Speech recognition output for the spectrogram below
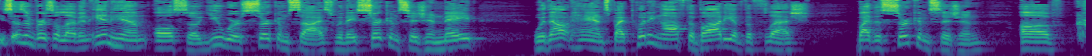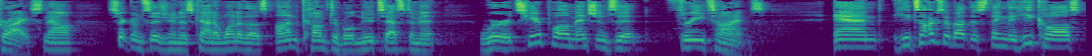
He says in verse 11, In him also you were circumcised with a circumcision made without hands by putting off the body of the flesh by the circumcision of Christ. Now, circumcision is kind of one of those uncomfortable New Testament words. Here, Paul mentions it three times. And he talks about this thing that he calls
